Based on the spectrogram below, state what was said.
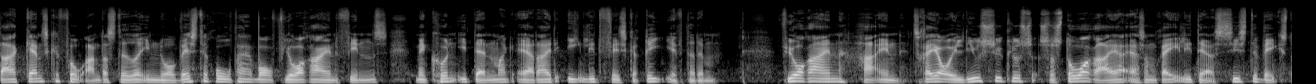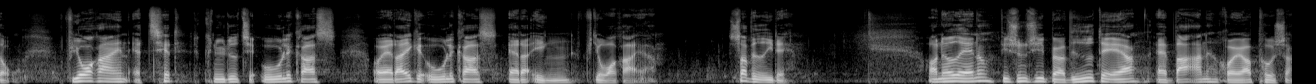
Der er ganske få andre steder i Nordvesteuropa, hvor fjordrejen findes, men kun i Danmark er der et egentligt fiskeri efter dem. Fjordrejen har en treårig livscyklus, så store rejer er som regel i deres sidste vækstår. Fjordrejen er tæt knyttet til ålegræs, og er der ikke ålegræs, er der ingen fjordrejer. Så ved I det. Og noget andet, vi synes, I bør vide, det er, at varerne rører på sig.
